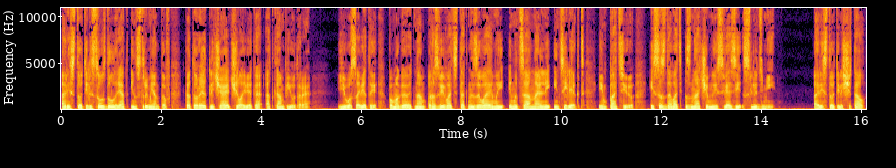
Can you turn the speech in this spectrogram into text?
Аристотель создал ряд инструментов, которые отличают человека от компьютера. Его советы помогают нам развивать так называемый эмоциональный интеллект, эмпатию и создавать значимые связи с людьми. Аристотель считал,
